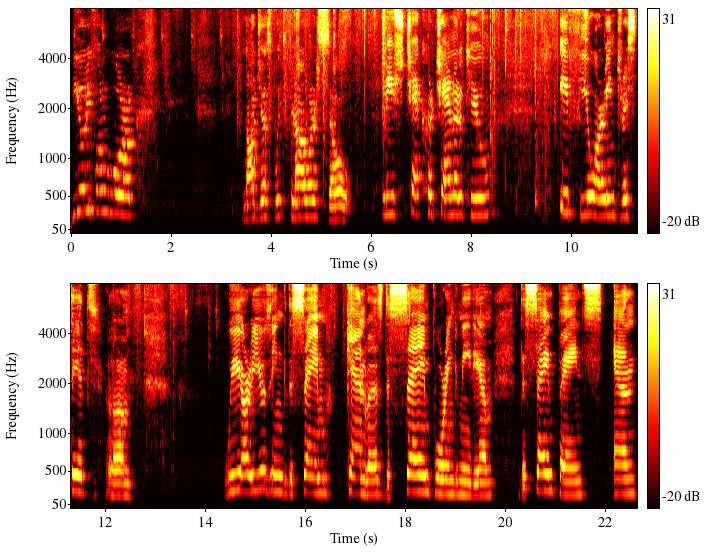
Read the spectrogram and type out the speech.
beautiful work, not just with flowers. So please check her channel too if you are interested. Um, we are using the same canvas, the same pouring medium, the same paints and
